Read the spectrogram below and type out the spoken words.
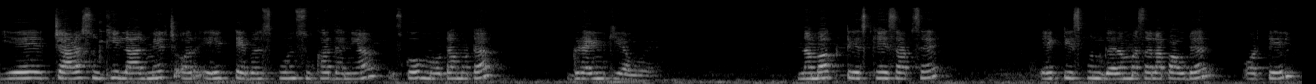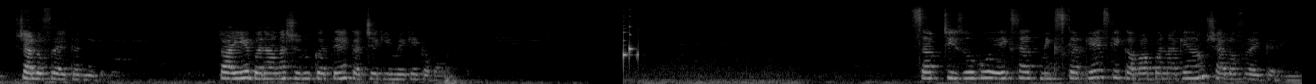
ये चार सूखी लाल मिर्च और एक टेबलस्पून सूखा धनिया, उसको मोटा मोटा ग्राइंड किया हुआ है। नमक टेस्ट के हिसाब से एक टीस्पून गरम मसाला पाउडर और तेल शैलो फ्राई करने के लिए। तो आइए बनाना शुरू करते हैं कच्चे कीमे के कबाब। सब चीज़ों को एक साथ मिक्स करके इसके कबाब बना के हम शैलो फ्राई करेंगे।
